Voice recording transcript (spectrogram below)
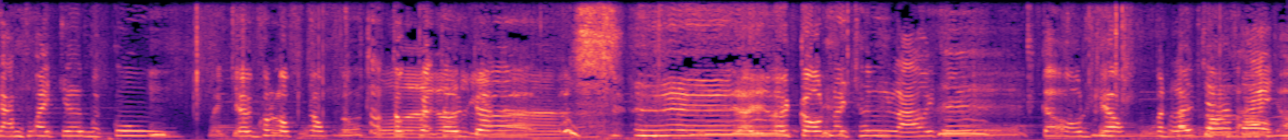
ចាំស្បែកជើងមកគូស្បែកជើងខ្លួនលោកខ្ញុំនោះថាទុកពាក់ធ្វើការអីឡើយកូននៅឈឺឡើយទេកូនខ្ញុំមិនឥឡូវចាស្អែកអ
